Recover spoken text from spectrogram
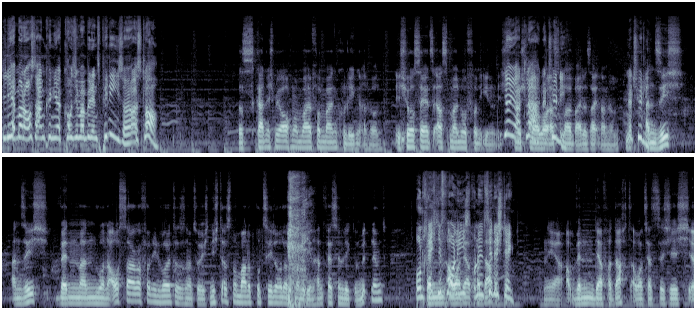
Die hätten wir auch sagen können, ja, kommen Sie mal bitte ins PD. Ich sag, ja, alles klar. Das kann ich mir auch mal von meinen Kollegen anhören. Ich höre es ja jetzt erstmal nur von Ihnen. Ich Ja, ja, möchte klar, aber natürlich. erstmal beide Seiten anhören. Natürlich. An sich, an sich, wenn man nur eine Aussage von Ihnen wollte, ist es natürlich nicht das normale Prozedere, dass man den Handfest hinlegt und mitnimmt. Und Wenn Rechte vorliest und in Zettel Verdacht- steckt. Ja, wenn der Verdacht aber tatsächlich äh,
